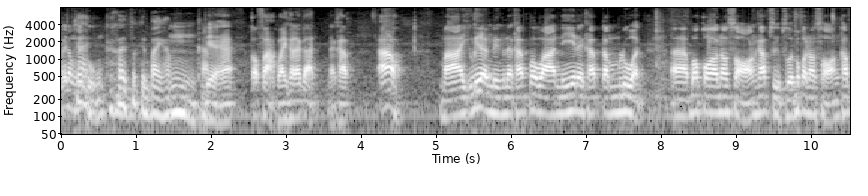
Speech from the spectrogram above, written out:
ไม่ต้องใช้ใช่ถุงค่อยๆฝึกกันไปครับอืมครับเนี่ยฮะก็ฝากไว้ก็แล้วกันนะครับอ้าวมาอีกเรื่องหนึ่งนะครับเมื่อวานนี้นะครับตำรวจอ่าบกนสองครับสืบสวนบกนสองครับ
